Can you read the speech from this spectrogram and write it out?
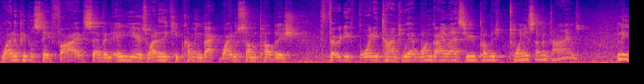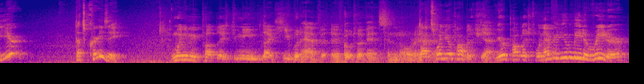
Why do people stay five, seven, eight years? Why do they keep coming back? Why do some publish 30, 40 times? We had one guy last year who published 27 times in a year. That's crazy. When you mean published, you mean like he would have uh, go to events and or That's when you're published. Yeah. You're published whenever you meet a reader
